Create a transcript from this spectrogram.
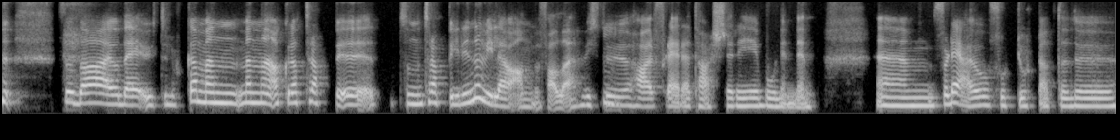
så da er jo det utelukka. Men, men akkurat trappe, sånne trappegrinder vil jeg jo anbefale hvis du Mm. har flere etasjer i boligen din. Um, for det er jo fort gjort at du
